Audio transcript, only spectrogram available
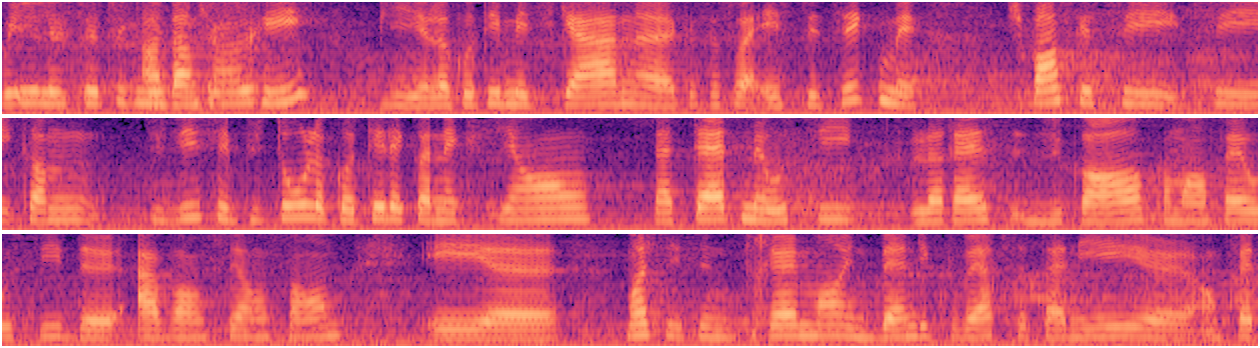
Oui. et l'esthétique en médicale. dentisterie, puis le côté médical, euh, que ce soit esthétique, mais je pense que c'est, c'est comme tu dis, c'est plutôt le côté des connexions, la tête, mais aussi le reste du corps, comment on fait aussi d'avancer ensemble. Et euh, moi, c'est, c'est une- vraiment une belle découverte cette année. euh, en fait,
